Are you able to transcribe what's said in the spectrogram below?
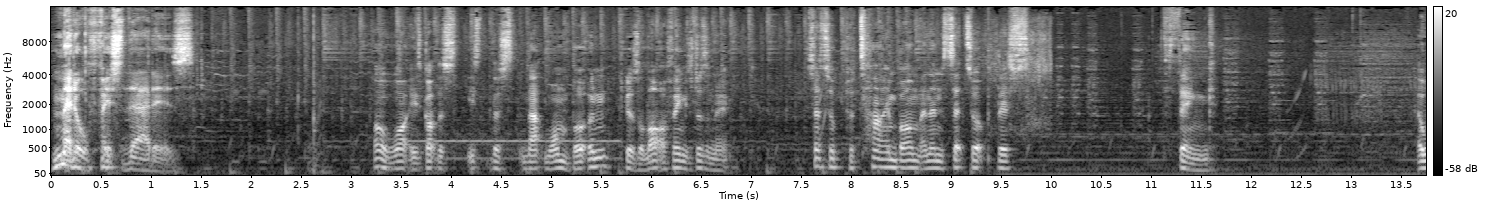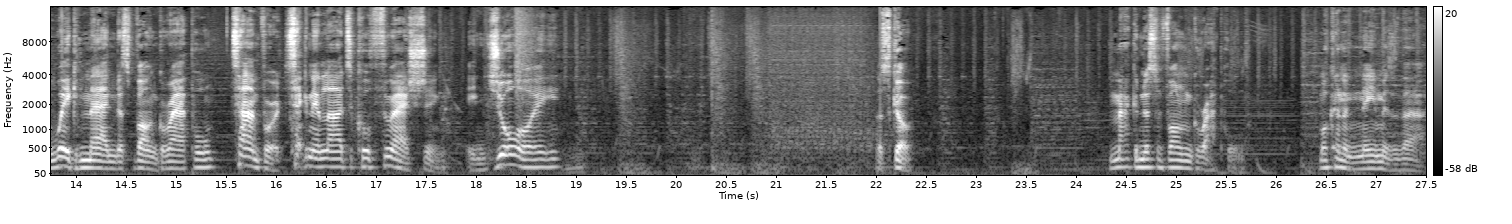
Metal fist, that is. Oh, what? He's got this, he's, this that one button. Does a lot of things, doesn't it? Sets up a time bomb and then sets up this thing. Awake Magnus von Grapple. Time for a technological thrashing. Enjoy! Let's go. Magnus von Grapple. What kind of name is that?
